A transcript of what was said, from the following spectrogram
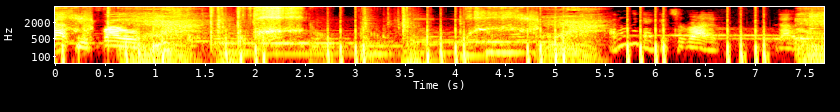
that, you foul beast. I don't think I could survive that little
